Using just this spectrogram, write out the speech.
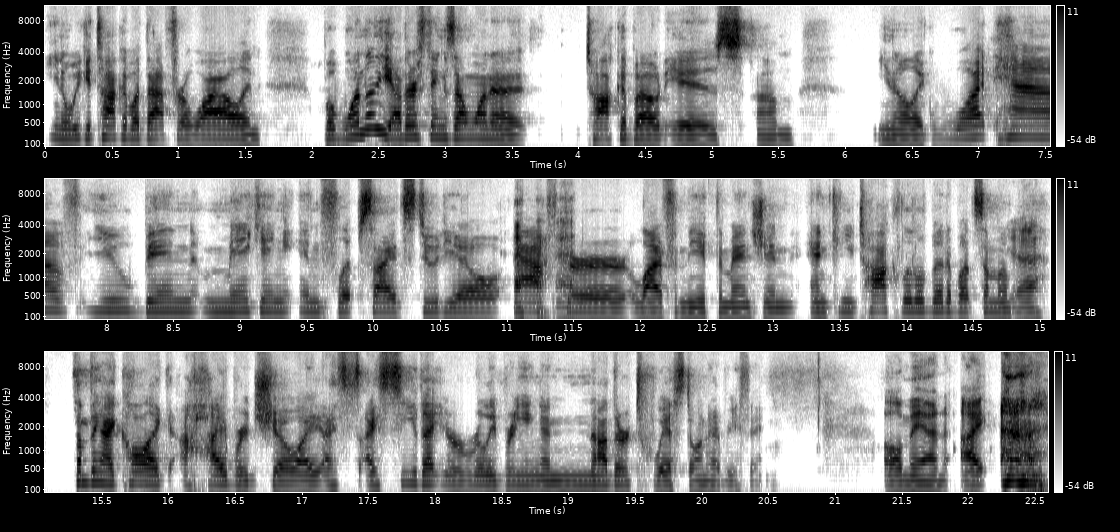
you know, we could talk about that for a while, and but one of the other things I want to talk about is um, you know like what have you been making in flipside studio after live from the eighth dimension and can you talk a little bit about some of yeah something I call like a hybrid show. I, I, I see that you're really bringing another twist on everything. Oh man, I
